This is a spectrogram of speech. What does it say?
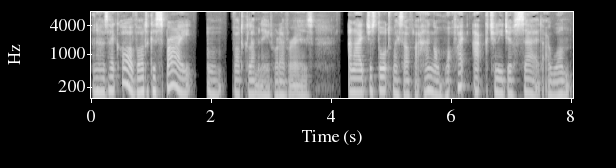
And I was like, Oh, vodka Sprite or vodka lemonade, whatever it is. And I just thought to myself, like, hang on, what if I actually just said I want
